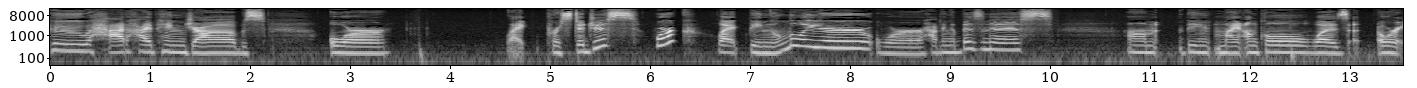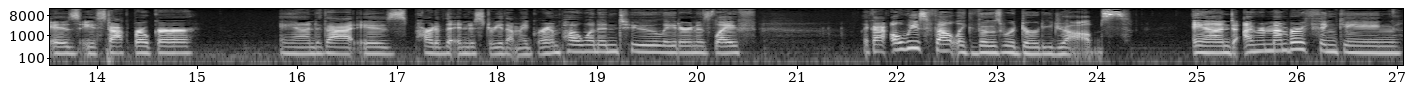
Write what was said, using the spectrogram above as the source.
who had high paying jobs or like prestigious work, like being a lawyer or having a business. Um, being my uncle was or is a stockbroker, and that is part of the industry that my grandpa went into later in his life. Like, I always felt like those were dirty jobs. And I remember thinking,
